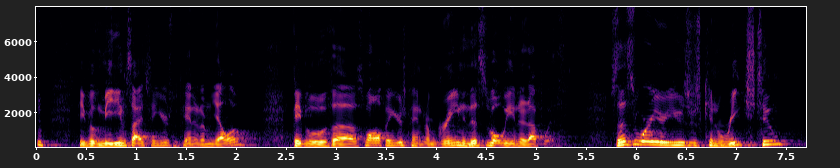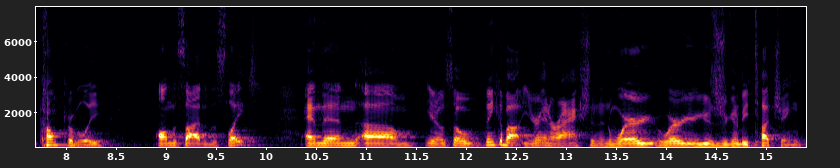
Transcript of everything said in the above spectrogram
people with medium-sized fingers, we painted them yellow. People with uh, small fingers painted them green, and this is what we ended up with. So this is where your users can reach to comfortably on the side of the slate. And then, um, you know, so think about your interaction and where, where your users are going to be touching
